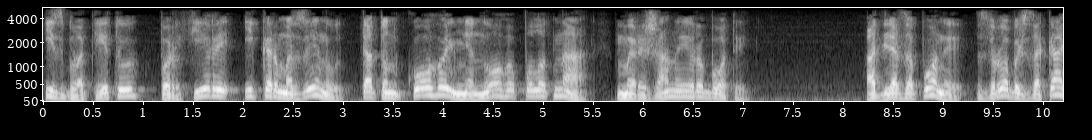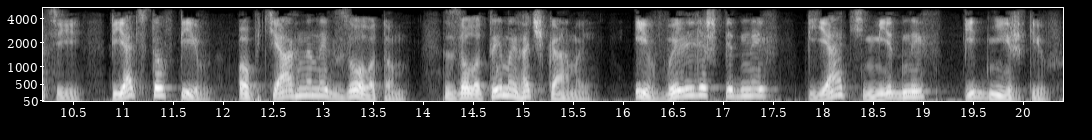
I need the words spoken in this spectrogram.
із блакиту, порфіри і кармазину та тонкого льняного полотна мережаної роботи. А для запони зробиш з акації п'ять стовпів, обтягнених золотом, золотими гачками, і виллєш під них п'ять мідних підніжків.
